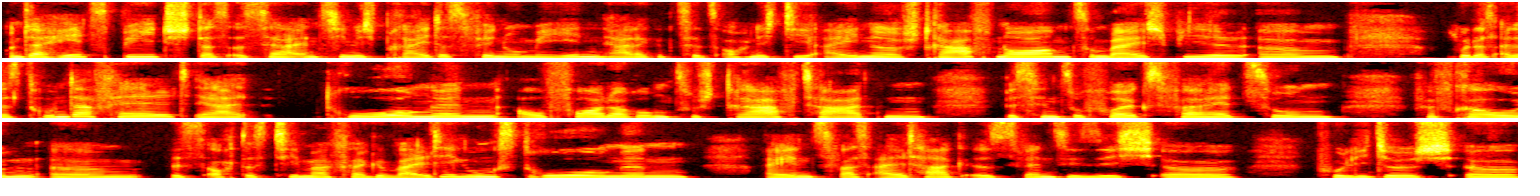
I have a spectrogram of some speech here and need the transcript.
Und der Hate Speech, das ist ja ein ziemlich breites Phänomen. Ja, da gibt's jetzt auch nicht die eine Strafnorm zum Beispiel, ähm, wo das alles drunter fällt. Ja, Drohungen, Aufforderungen zu Straftaten bis hin zu Volksverhetzung. Für Frauen ähm, ist auch das Thema Vergewaltigungsdrohungen eins, was Alltag ist, wenn sie sich äh, politisch äh,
